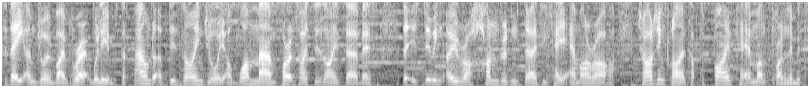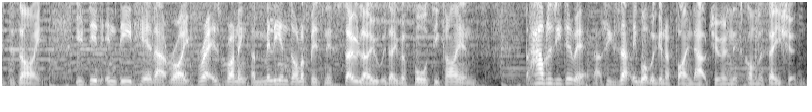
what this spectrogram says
Today I'm joined by Brett Williams, the founder of Design Joy, a one-man productized design service that is doing over 130k MRR, charging clients up to 5k a month for unlimited design. You did indeed hear that right. Brett is running a million dollar business solo with over 40 clients. But how does he do it? That's exactly what we're going to find out during this conversation.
